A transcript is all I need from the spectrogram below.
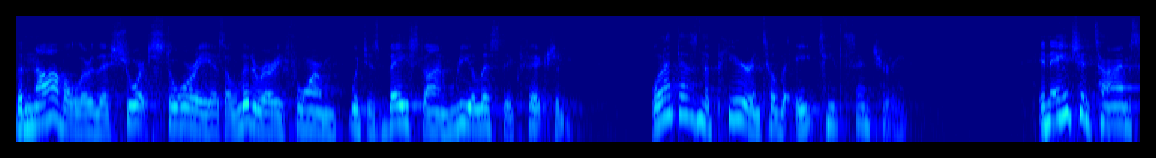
The novel or the short story as a literary form, which is based on realistic fiction, well, that doesn't appear until the 18th century. In ancient times,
